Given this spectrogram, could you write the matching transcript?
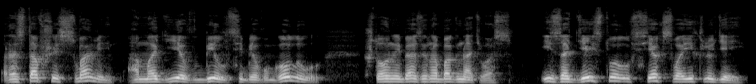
Расставшись с вами, Амадье вбил себе в голову, что он обязан обогнать вас, и задействовал всех своих людей.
